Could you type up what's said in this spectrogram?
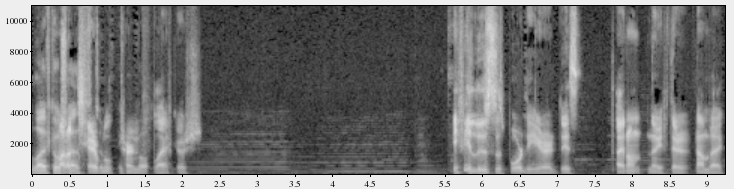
Lifecoach What a has terrible turn call. for Lifecoach. If he loses board here, is I don't know if they're comeback.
